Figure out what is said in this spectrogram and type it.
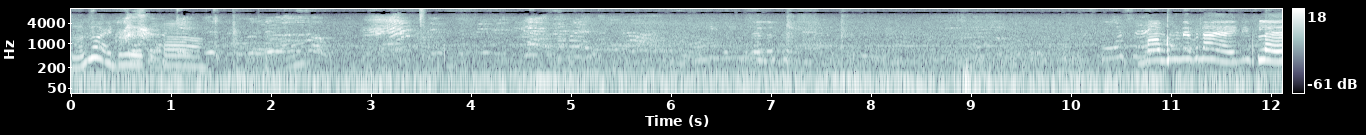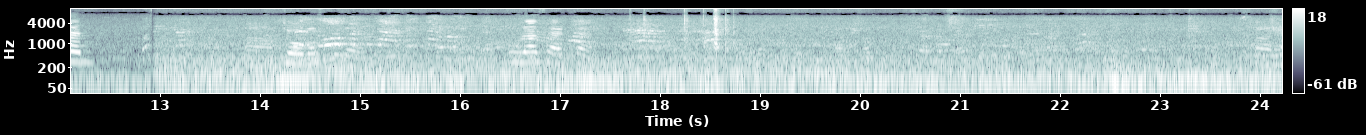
हाँ लाइट वेट है हाँ। मामू ने बनाया ही नहीं प्लान हाँ चौबीस पूरा सेट है सारे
